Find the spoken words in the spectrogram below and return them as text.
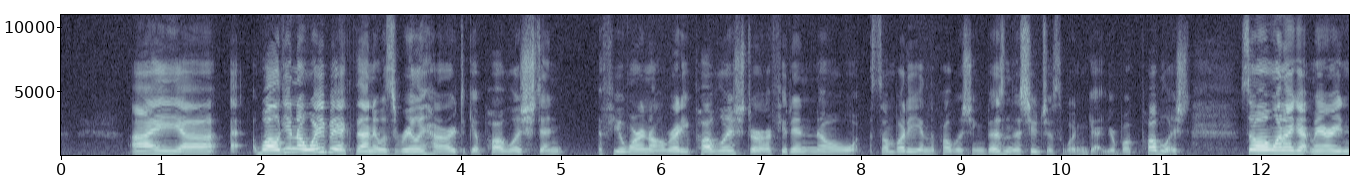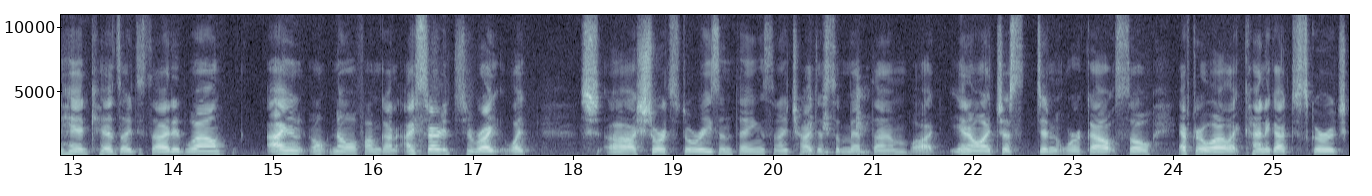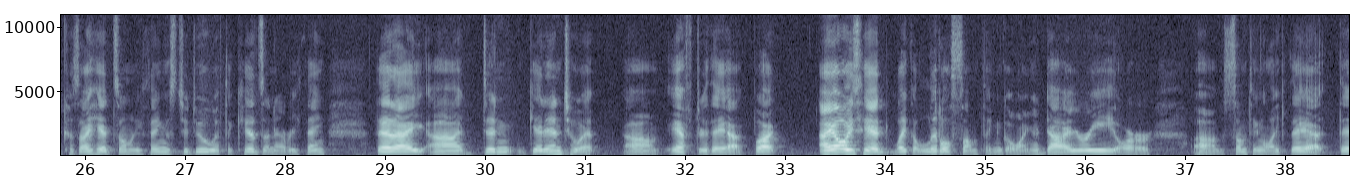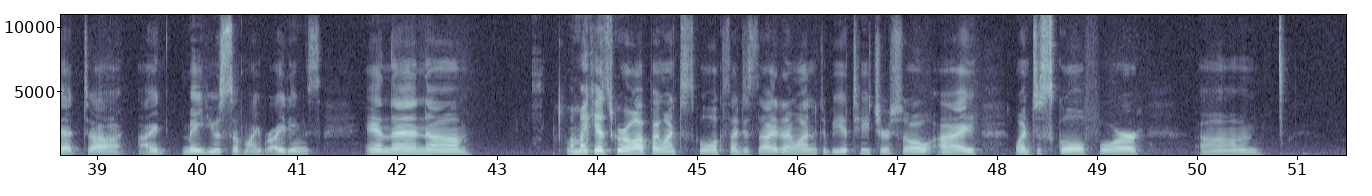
I, uh, well, you know, way back then it was really hard to get published, and if you weren't already published or if you didn't know somebody in the publishing business, you just wouldn't get your book published. So when I got married and had kids, I decided, well, I don't know if I'm gonna. I started to write like uh, short stories and things, and I tried to submit them, but you know, it just didn't work out. So after a while, I kind of got discouraged because I had so many things to do with the kids and everything that I uh, didn't get into it um, after that. But I always had like a little something going, a diary or um, something like that, that uh, I made use of my writings. And then um, when my kids grew up, I went to school because I decided I wanted to be a teacher. So I went to school for um,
